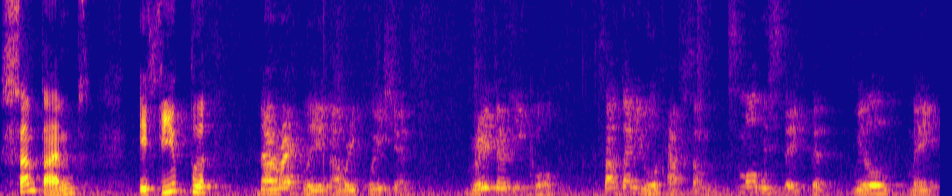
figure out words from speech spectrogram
Sometimes, if you put directly in our equations greater equal, sometimes you will have some small mistake that will make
